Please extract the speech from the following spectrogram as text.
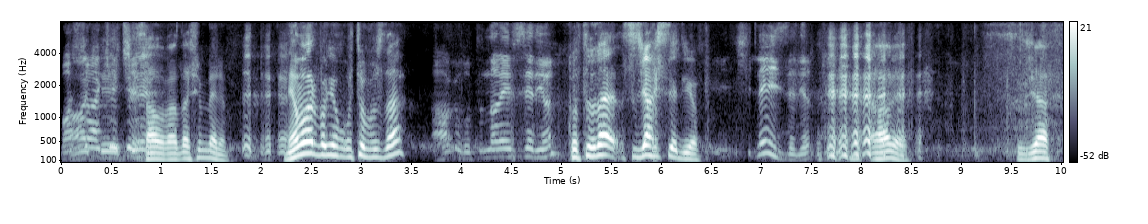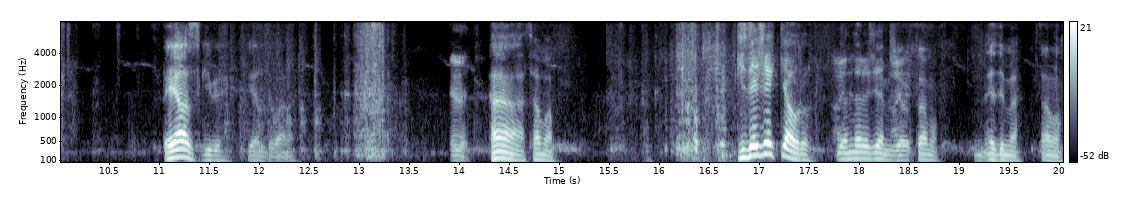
Basra Keçe. Sağ ol kardeşim benim. Ne var bugün kutumuzda? Abi kutundan ne hissediyorsun? Kutuda sıcak hissediyorum. Ne hissediyorsun? Abi sıcak. Beyaz gibi geldi bana. Evet. Ha tamam. Gidecek yavru. Göndereceğim yavru tamam. Nedim'e tamam.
